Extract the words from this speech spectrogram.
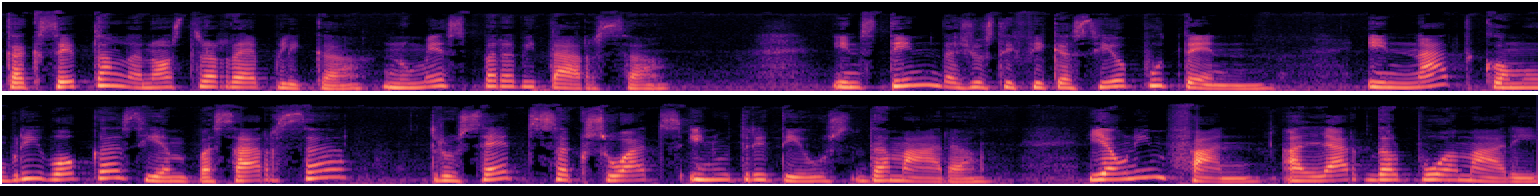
que accepten la nostra rèplica només per evitar-se. Instint de justificació potent, innat com obrir boques i empassar-se trossets sexuats i nutritius de mare. Hi ha un infant al llarg del poemari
